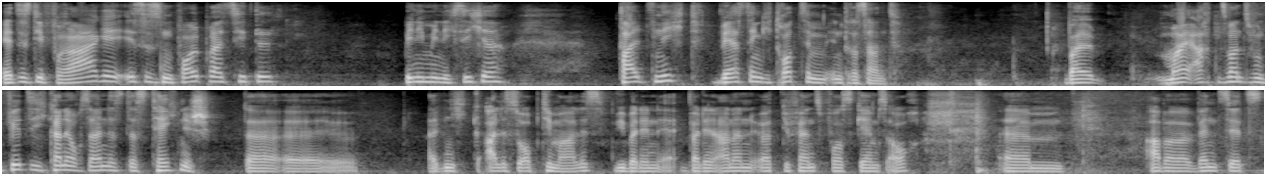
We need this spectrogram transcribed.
Jetzt ist die Frage, ist es ein Vollpreistitel? Bin ich mir nicht sicher. Falls nicht, wäre es, denke ich, trotzdem interessant. Weil Mai 28 und 40 kann ja auch sein, dass das technisch da äh, halt nicht alles so optimal ist, wie bei den, bei den anderen Earth Defense Force Games auch. Ähm, aber wenn es jetzt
